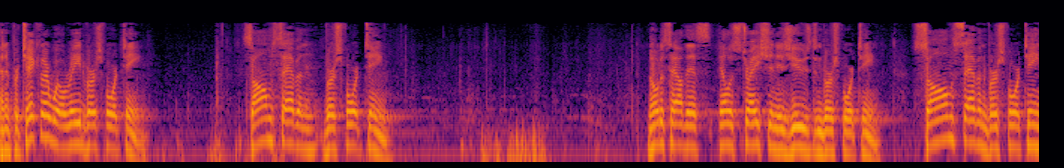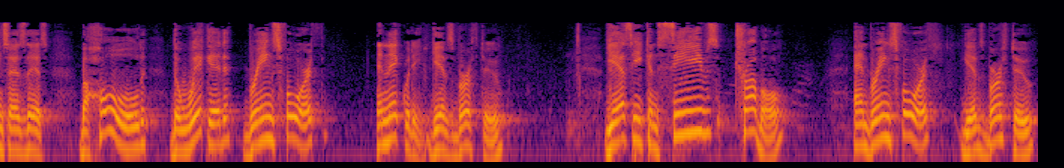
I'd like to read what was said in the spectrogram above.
And in particular, we'll read verse 14. Psalm 7, verse 14. Notice how this illustration is used in verse 14. Psalm 7 verse 14 says this, Behold, the wicked brings forth iniquity, gives birth to. Yes, he conceives trouble and brings forth, gives birth to,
